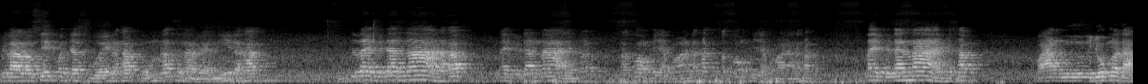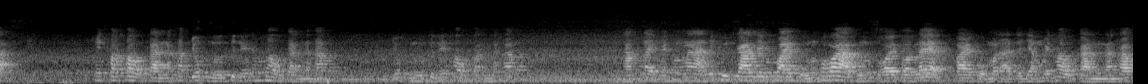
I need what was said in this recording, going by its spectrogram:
เวลาเราเซ็ตมันจะสวยนะครับ ผมลักษณะแบบนี้นะครับ ผมจะไล่ไปด้านหน้านะครับไล่ไปด้านหน้านะครับตากล้องขยับมานะครับตากล้องขยับมานะครับ ไล่ไปด้านหน้านไหมครับ วางมือยกระดับ ให้เท่าเท่ากันนะครับ ยกมือขึ้นให้เท่าเท่ากันนะครับ ยกมือขึ้นให้เท่ากันนะครับนะครับไล่ไปข้างหน้านี่คือการเล็มปลายผมเพราะว่าผมซอยตอนแรกปลายผมมันอาจจะยังไม่เท่ากันนะครับ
